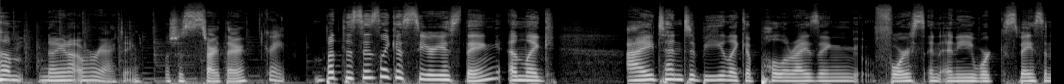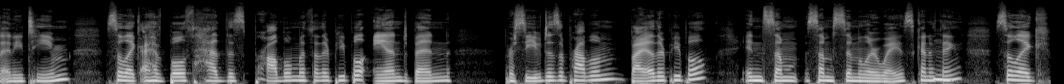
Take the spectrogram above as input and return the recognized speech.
Um, no, you're not overreacting. Let's just start there. great. But this is like a serious thing. And like, I tend to be like a polarizing force in any workspace and any team. So, like, I have both had this problem with other people and been perceived as a problem by other people in some some similar ways kind of thing so like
